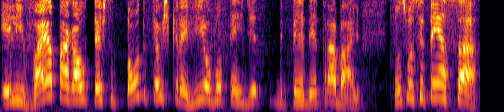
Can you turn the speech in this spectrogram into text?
ele vai apagar o texto todo que eu escrevi e eu vou perder, perder trabalho. Então se você tem essa,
